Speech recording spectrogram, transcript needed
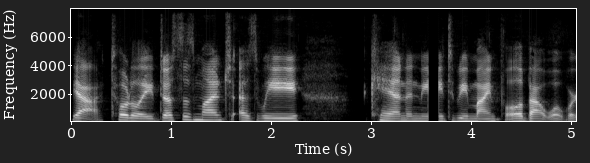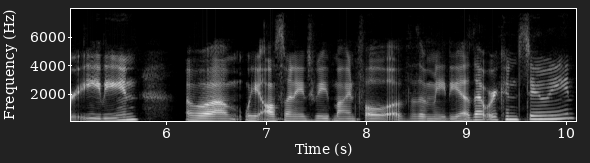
Yeah, totally. Just as much as we can and need to be mindful about what we're eating. Um, we also need to be mindful of the media that we're consuming.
